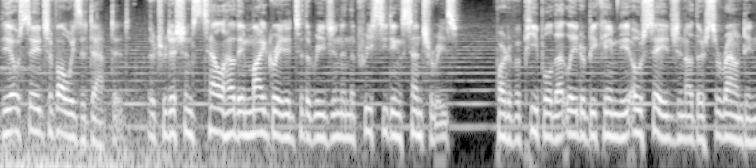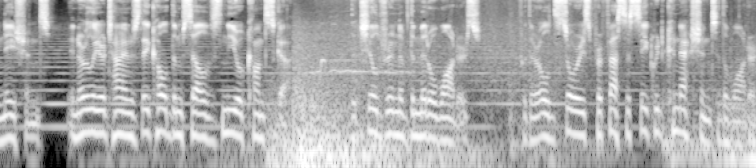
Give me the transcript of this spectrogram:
The Osage have always adapted. Their traditions tell how they migrated to the region in the preceding centuries, part of a people that later became the Osage and other surrounding nations. In earlier times, they called themselves Niukonska, the children of the Middle Waters, for their old stories profess a sacred connection to the water.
